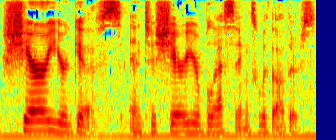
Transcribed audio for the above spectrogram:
share your gifts and to share your blessings with others.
